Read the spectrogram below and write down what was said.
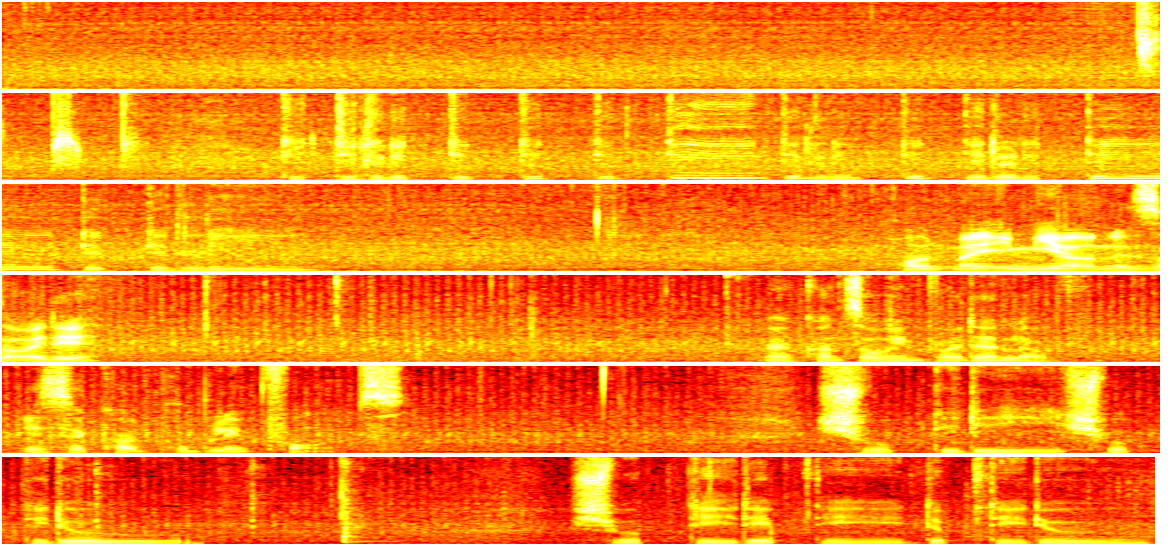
Und mal ihm hier der Seite. Dann kannst du auch ihm weiterlaufen. Ist ja kein Problem für uns. Schwuppdidi, schwuppdidu. Schwuppdidibdi, dubdidu.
